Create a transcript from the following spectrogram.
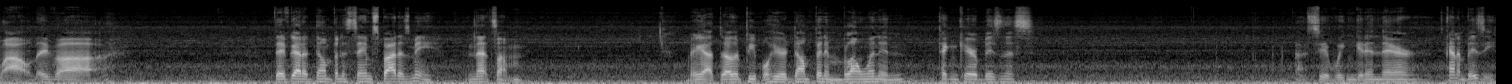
Wow, they've uh they've got a dump in the same spot as me. And that's something. We got the other people here dumping and blowing and taking care of business. Let's see if we can get in there. Kind of busy.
